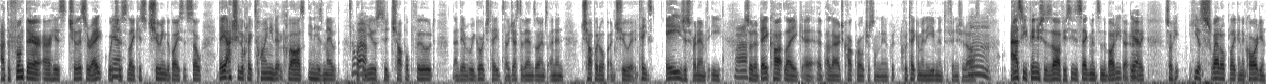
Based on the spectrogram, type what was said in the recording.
at the front there are his chelicerae, which Yeah. is like his chewing devices. So they actually look like tiny little claws in his mouth Oh, that wow. they use to chop up food, and they regurgitate digestive enzymes, and then chop it up and chew it. It takes ages for them to eat. Wow. So if they caught like a, a, large cockroach or something, it could, could take them an evening to finish it off. Hmm. As he finishes it off, you see the segments in the body. That. Yeah. like, so he he'll swell up like an accordion.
